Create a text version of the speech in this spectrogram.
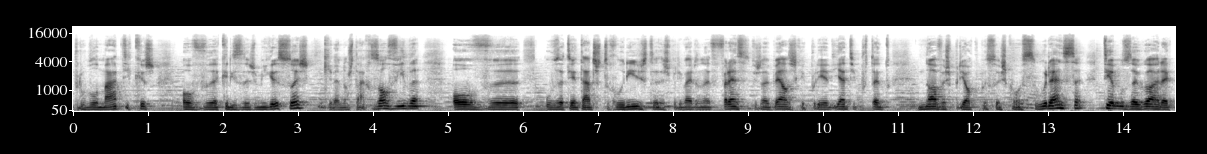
problemáticas. Houve a crise das migrações, que ainda não está resolvida, houve os atentados terroristas, primeiro na França, depois na Bélgica e por aí adiante, e portanto novas preocupações com a segurança. Temos agora,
